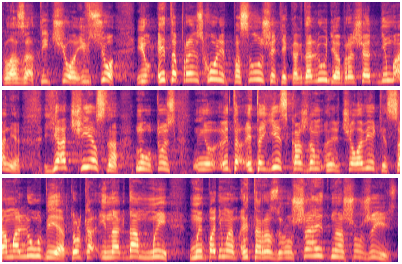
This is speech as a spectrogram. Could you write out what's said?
глаза. Ты что? И все. И это происходит, послушайте, когда люди обращают внимание. Я честно, ну то есть ну, это, это есть в каждом э, человеке, самолюбие. Только иногда мы, мы понимаем, это разрушает нашу жизнь.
